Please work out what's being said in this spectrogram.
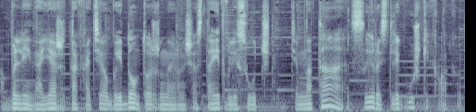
А блин, а я же так хотел бы, и дом тоже, наверное, сейчас стоит в лесу. Темнота, сырость, лягушки квакают.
